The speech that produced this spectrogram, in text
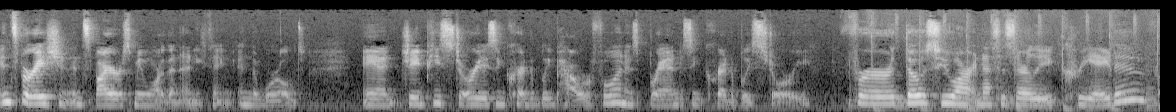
Inspiration inspires me more than anything in the world. And JP's story is incredibly powerful and his brand is incredibly story for those who aren't necessarily creative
